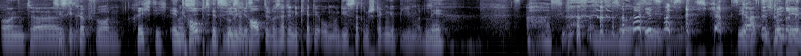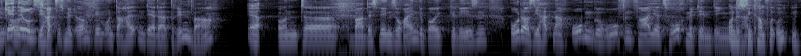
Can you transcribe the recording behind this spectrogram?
Und äh, Sie ist geköpft worden. Richtig. Enthauptet Sie, sie ist enthauptet, was hat denn eine Kette um und die ist da drin stecken geblieben. Oder so. Nee. Ah, sie ist ein so, sie, sie hat sich mit, mit Kette um. sie hat sich mit irgendwem unterhalten, der da drin war. ja. und äh, war deswegen so reingebeugt gewesen. Oder sie hat nach oben gerufen, fahr jetzt hoch mit dem Ding. Und das Ding kam von unten.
